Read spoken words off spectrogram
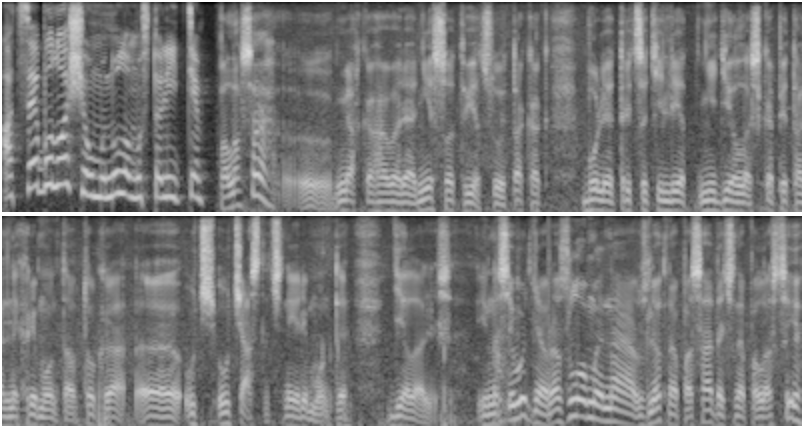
а це було ще у минулому столітті. Полоса, э, мягко говоря, не соответствует, так как более 30 лет не делалось капитальных ремонтов, только э, уч- участочные ремонты делались. И на сегодня разломы на взлетно-посадочной полосы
